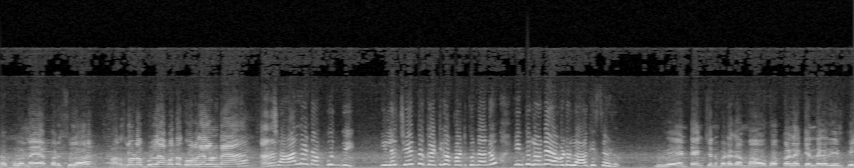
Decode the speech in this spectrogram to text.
డబ్బులున్నాయా పర్సులో? పర్సులో డబ్బులు లేకపోతే కూరగాయలు ఉంటాయా? చాలా డబ్బు ఉంది ఇలా చేతితో గట్టిగా పట్టుకున్నాను. ఇంతలోనే ఎవడు లాగేశాడు? నువ్వేం టెన్షన్ పడకమ్మా ఒక్కొక్కళ్ళ కిందకి దింపి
